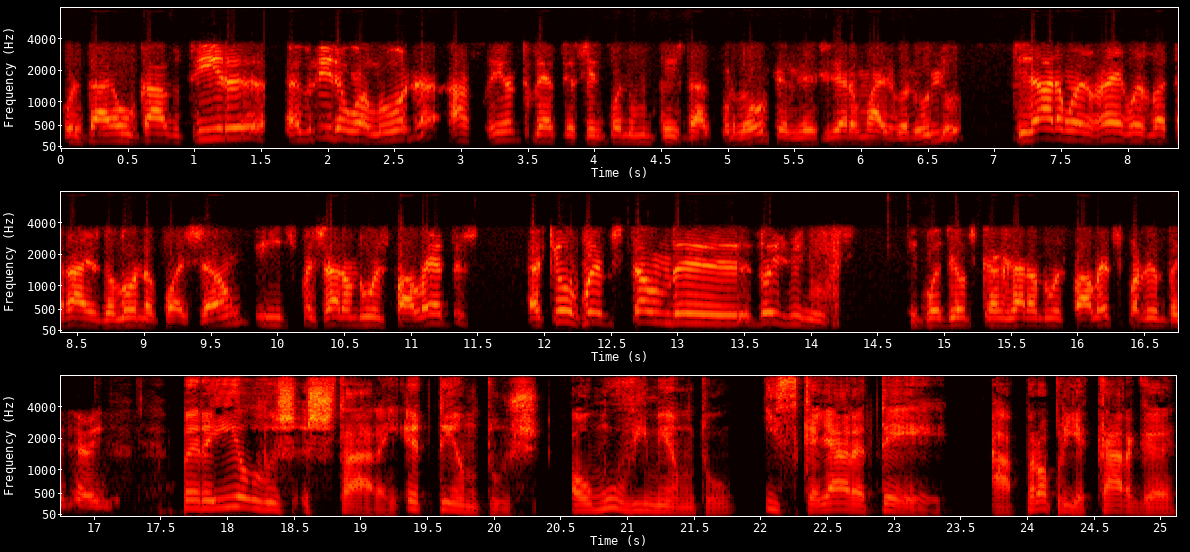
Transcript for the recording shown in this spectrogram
cortaram o cabo de tiro, abriram a lona à frente, deve ter sido quando o motorista acordou, que eles fizeram mais barulho, tiraram as réguas laterais da lona para o chão e despacharam duas paletas. Aquilo foi questão de dois minutos, enquanto eles carregaram duas paletas para dentro da carrinha. Para eles estarem atentos ao movimento e se calhar até à própria carga,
